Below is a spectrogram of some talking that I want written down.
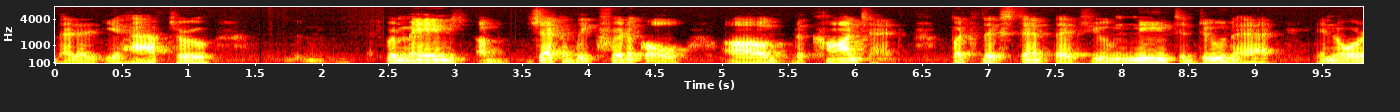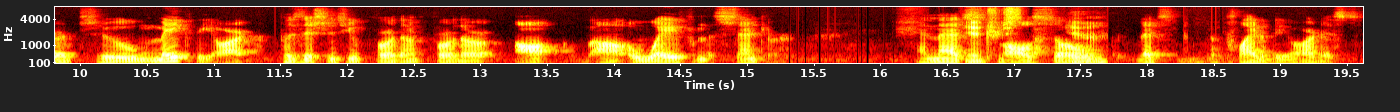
That it, you have to remain objectively critical of the content, but to the extent that you need to do that in order to make the art positions you further and further uh, uh, away from the center. And that's also yeah. that's the plight of the artist.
